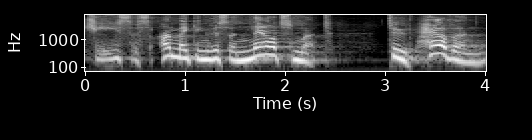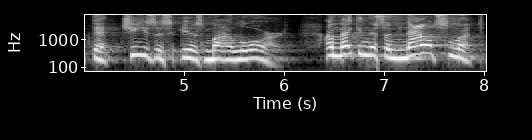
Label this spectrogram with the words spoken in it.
Jesus, I'm making this announcement to heaven that Jesus is my Lord. I'm making this announcement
